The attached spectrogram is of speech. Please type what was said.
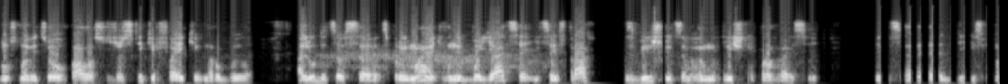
на основі цього галасу вже стільки фейків наробили. А люди це все сприймають, вони бояться, і цей страх збільшується в геометричній прогресії. І це дійсно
